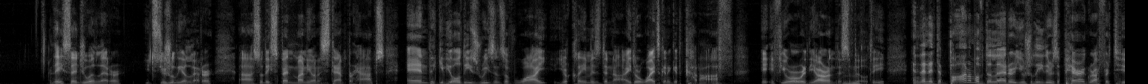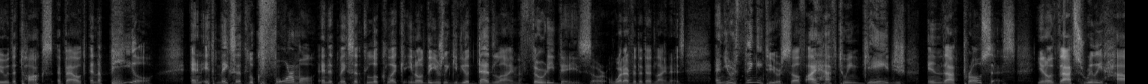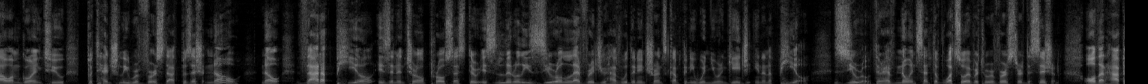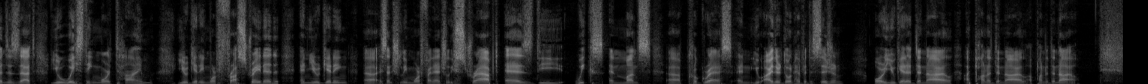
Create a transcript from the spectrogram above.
they send you a letter. It's usually a letter. Uh, so they spend money on a stamp, perhaps, and they give you all these reasons of why your claim is denied or why it's going to get cut off if you already are on disability. Mm-hmm. And then at the bottom of the letter, usually there's a paragraph or two that talks about an appeal. And it makes it look formal and it makes it look like, you know, they usually give you a deadline, 30 days or whatever the deadline is. And you're thinking to yourself, I have to engage in that process. You know, that's really how I'm going to potentially reverse that position. No. No, that appeal is an internal process. There is literally zero leverage you have with an insurance company when you engage in an appeal. Zero. They have no incentive whatsoever to reverse their decision. All that happens is that you're wasting more time, you're getting more frustrated, and you're getting uh, essentially more financially strapped as the weeks and months uh, progress, and you either don't have a decision or you get a denial upon a denial upon a denial.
